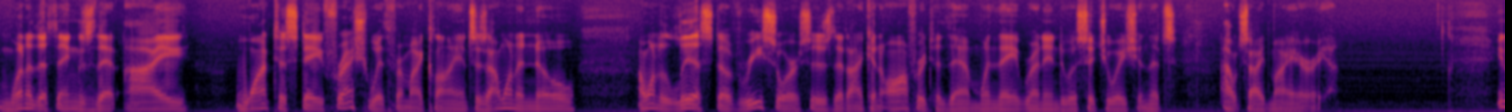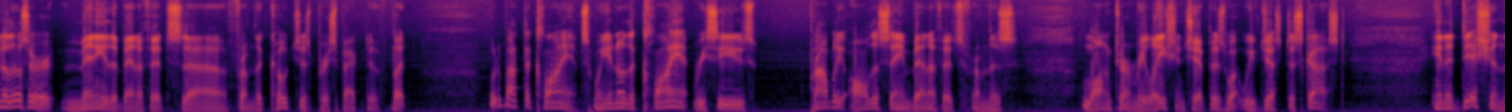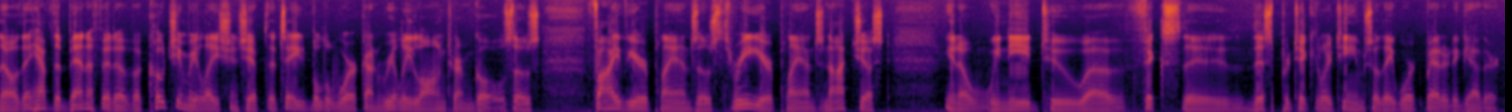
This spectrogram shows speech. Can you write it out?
One of the things that I want to stay fresh with for my clients is I want to know I want a list of resources that I can offer to them when they run into a situation that's outside my area. You know, those are many of the benefits uh, from the coach's perspective. But what about the clients? Well, you know, the client receives probably all the same benefits from this long term relationship as what we've just discussed. In addition, though, they have the benefit of a coaching relationship that's able to work on really long term goals, those five year plans, those three year plans, not just you know we need to uh, fix the this particular team so they work better together.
